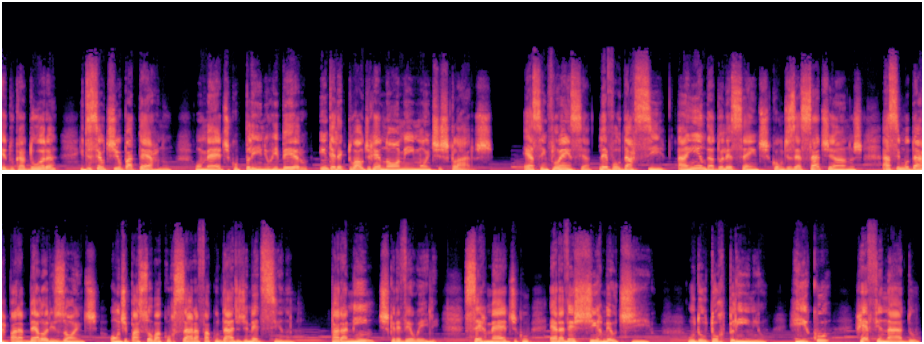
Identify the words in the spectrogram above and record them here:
educadora, e de seu tio paterno, o médico Plínio Ribeiro, intelectual de renome em Montes Claros. Essa influência levou Darcy, ainda adolescente, com 17 anos, a se mudar para Belo Horizonte, onde passou a cursar a faculdade de medicina. Para mim, escreveu ele, ser médico era vestir meu tio, o doutor Plínio, rico, refinado,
